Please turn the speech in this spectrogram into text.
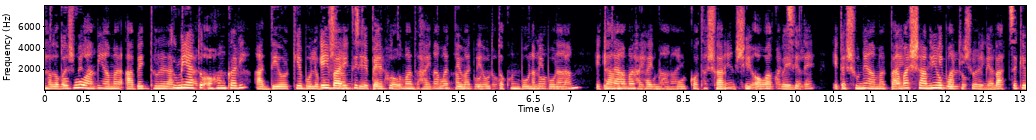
ভালোবাসবে আমি আমার আবেগ ধরে রাখতে তুমি এত অহংকারী? আর দেওরকে বলে এই বাড়ি থেকে বের হও তোমার ভাই আমার দেওর দেওর তখন বলল আমি বললাম এটা আমার ভাই না ওর কথা শুনে সে অবাক হয়ে গেল। এটা শুনে আমার আমার স্বামীও বলতে সরে গেল। বাচ্চাকে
